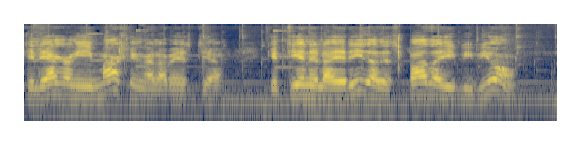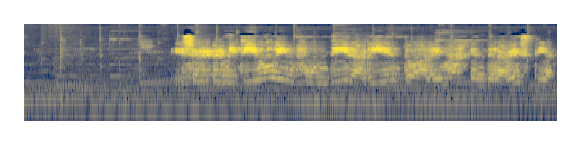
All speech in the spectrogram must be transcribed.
que le hagan imagen a la bestia, que tiene la herida de espada y vivió. Y se le permitió infundir aliento a la imagen de la bestia,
